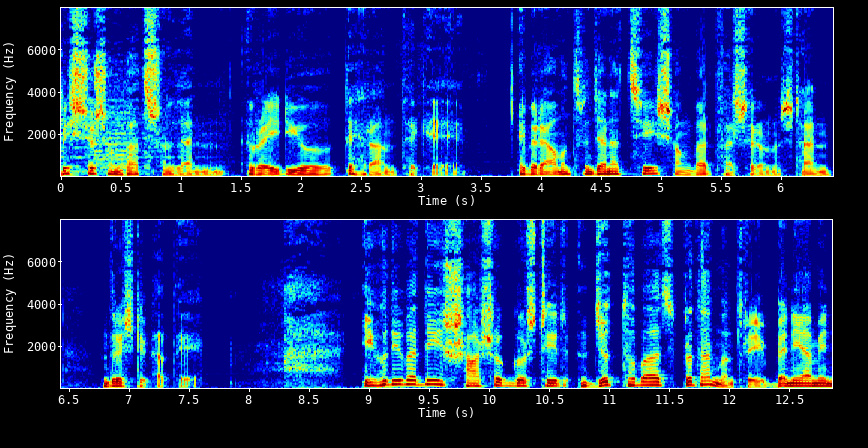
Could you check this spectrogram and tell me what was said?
বিশ্ব সংবাদ শুনলেন রেডিও তেহরান থেকে। এবারে আমন্ত্রণ জানাচ্ছি সংবাদ ভাষ্যের অনুষ্ঠান দৃষ্টিপাতে। ইহুদিবাদী শাসক গোষ্ঠীর যুদ্ধবাজ প্রধানমন্ত্রী বেনিয়ামিন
